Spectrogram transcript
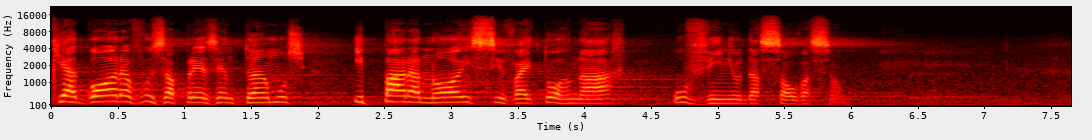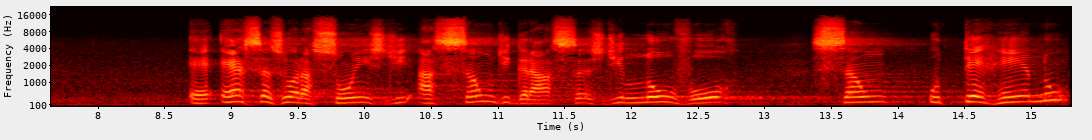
que agora vos apresentamos e para nós se vai tornar o vinho da salvação. É, essas orações de ação de graças, de louvor, são o terreno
